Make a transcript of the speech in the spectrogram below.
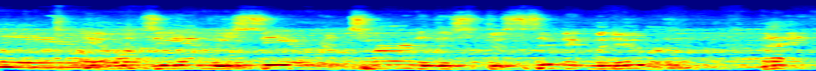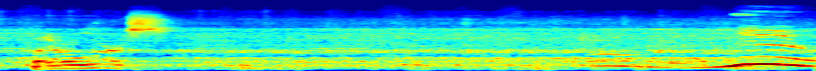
and once again, we see a return to this specific maneuver. Hey, whatever works. Oh, no.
